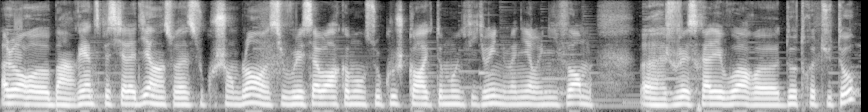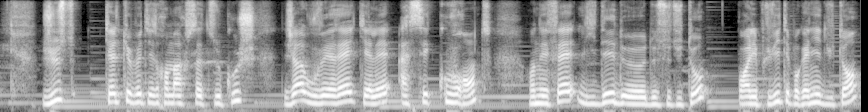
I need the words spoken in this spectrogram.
Alors, euh, ben, rien de spécial à dire hein, sur la sous-couche en blanc. si vous voulez savoir comment on sous-couche correctement une figurine de manière uniforme, euh, je vous laisserai aller voir euh, d'autres tutos. Juste quelques petites remarques sur cette sous-couche. Déjà, vous verrez qu'elle est assez couvrante. En effet, l'idée de, ce tuto, pour aller plus vite et pour gagner du temps,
